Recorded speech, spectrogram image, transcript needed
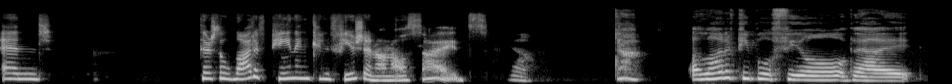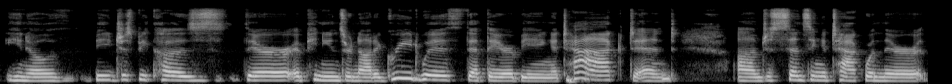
and, there's a lot of pain and confusion on all sides. Yeah. Yeah. A lot of people feel that, you know, be, just because their opinions are not agreed with, that they are being attacked and um, just sensing attack when they're,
